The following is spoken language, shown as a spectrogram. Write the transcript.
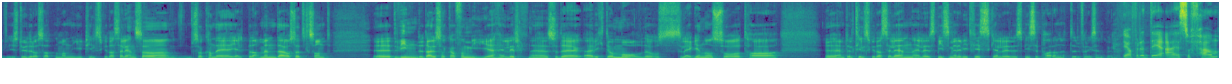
i, studier også at når man gir tilskudd av selen, så, så, kan det hjelpe, da. Men det er også et sånt et vindu der, du skal ikke ha for mye heller. Eh, så det er viktig å måle det hos legen, og så ta Eh, eventuelt tilskudd av selen, eller spise mer hvit fisk, eller spise paranøtter f.eks. Ja, for det er det jeg er så fan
